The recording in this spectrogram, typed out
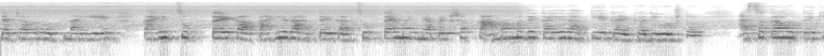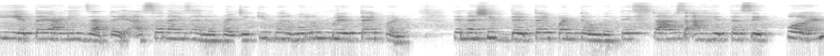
त्याच्यावर होत नाही आहे काही चुकतंय का? काही राहतंय का? चुकतंय म्हणण्यापेक्षा कामामध्ये काही राहतीये का एखादी गोष्ट? असं का होतंय की येतंय आणि जातंय? असं नाही झालं पाहिजे की भरभरून मिळतंय पण. ते नशीब देतंय पण तेवढं. ते स्टार्स आहेत तसे पण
